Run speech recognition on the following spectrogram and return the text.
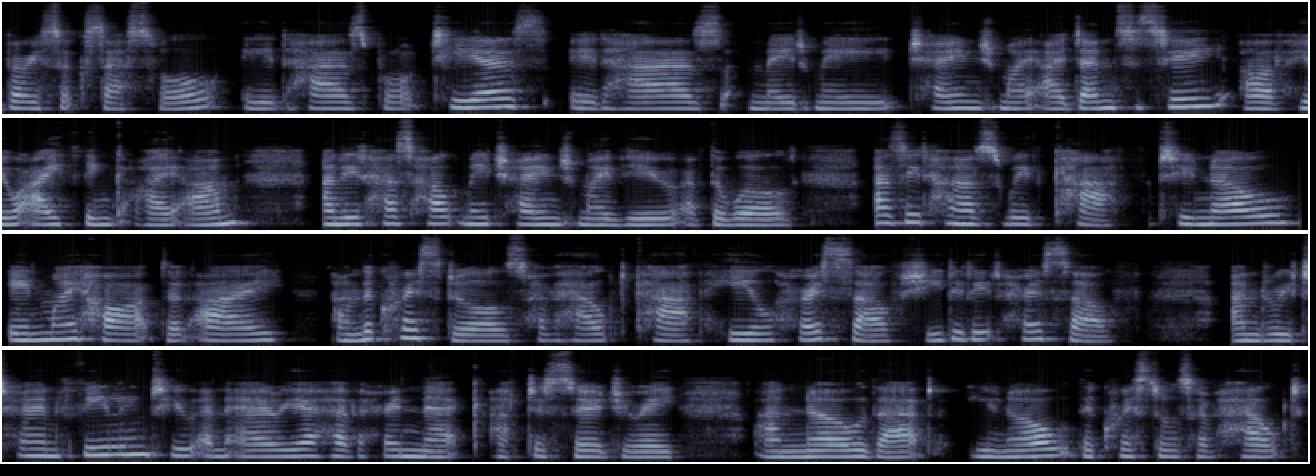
very successful. It has brought tears. It has made me change my identity of who I think I am. And it has helped me change my view of the world, as it has with Cath, to know in my heart that I and the crystals have helped Cath heal herself. She did it herself and return feeling to an area of her neck after surgery and know that, you know, the crystals have helped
